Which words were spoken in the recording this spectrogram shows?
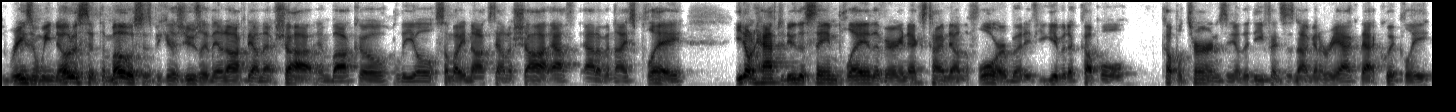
the reason we notice it the most is because usually they knock down that shot. And Mgbako, Leal, somebody knocks down a shot out of a nice play you don't have to do the same play the very next time down the floor, but if you give it a couple couple turns, you know the defense is not going to react that quickly,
